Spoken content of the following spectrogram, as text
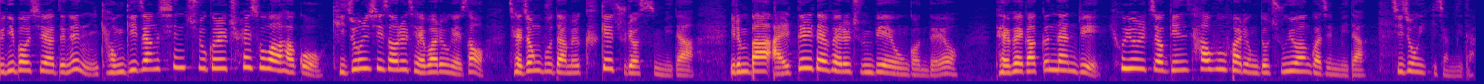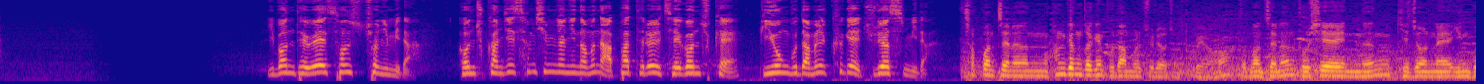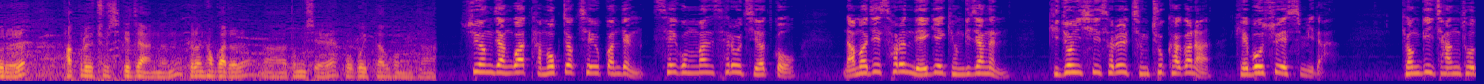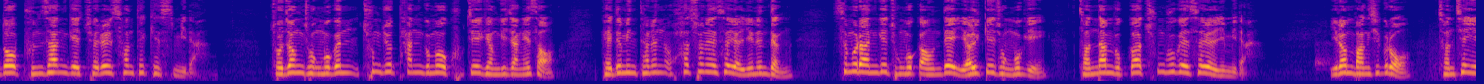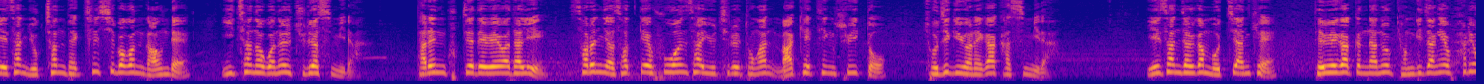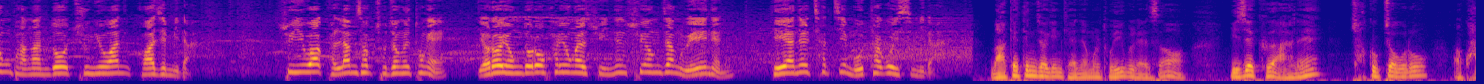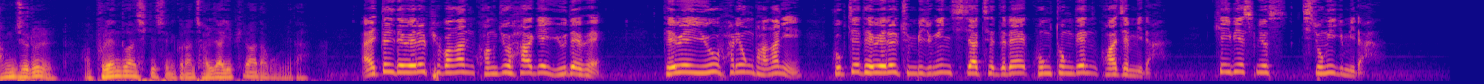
유니버시아드는 경기장 신축을 최소화하고 기존 시설을 재활용해서 재정 부담을 크게 줄였습니다. 이른바 알뜰 대회를 준비해 온 건데요. 대회가 끝난 뒤 효율적인 사후 활용도 중요한 과제입니다. 지종익 기자입니다. 이번 대회 선수촌입니다. 건축한 지 30년이 넘은 아파트를 재건축해 비용 부담을 크게 줄였습니다. 첫 번째는 환경적인 부담을 줄여줬고요. 두 번째는 도시에 있는 기존의 인구를 밖으로 유출시키지 않는 그런 효과를 어, 동시에 보고 있다고 봅니다. 수영장과 다목적 체육관 등세 곳만 새로 지었고 나머지 34개 경기장은 기존 시설을 증축하거나 개보수했습니다. 경기 장소도 분산 개최를 선택했습니다. 조정 종목은 충주 탄금호 국제경기장에서 배드민턴은 화순에서 열리는 등 21개 종목 가운데 10개 종목이 전남북과 충북에서 열립니다. 이런 방식으로 전체 예산 6,170억 원 가운데 2천억 원을 줄였습니다. 다른 국제대회와 달리 36개 후원사 유치를 통한 마케팅 수익도 조직위원회가 갖습니다. 예산 절감 못지않게 대회가 끝난 후 경기장의 활용 방안도 중요한 과제입니다. 수위와 관람석 조정을 통해 여러 용도로 활용할 수 있는 수영장 외에는 대안을 찾지 못하고 있습니다. 마케팅적인 개념을 도입을 해서 이제 그 안에 적극적으로 광주를 브랜드화 시킬 수 있는 그런 전략이 필요하다고 봅니다. 알뜰 대회를 표방한 광주 하계 유대회. 대회 이후 활용 방안이 국제 대회를 준비 중인 지자체들의 공통된 과제입니다. KBS 뉴스 지종익입니다.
